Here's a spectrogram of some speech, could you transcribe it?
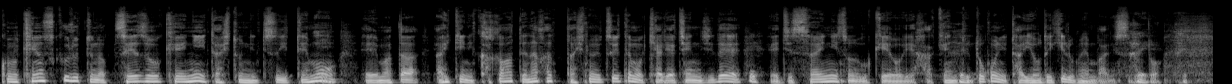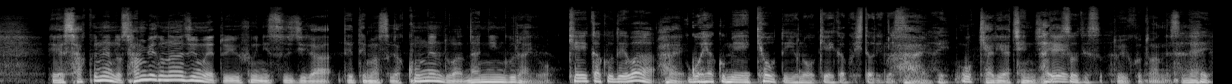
このケンスクールっていうのは製造系にいた人についても、えー、また IT に関わってなかった人についてもキャリアチェンジで、えー、実際にその請負派遣というところに対応できるメンバーにすると。えー、昨年度370名というふうに数字が出てますが、今年度は何人ぐらいを？計画では500名強というのを計画しております。はい。をキャリアチェンジで、はい、そうです。ということなんですね。はい。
